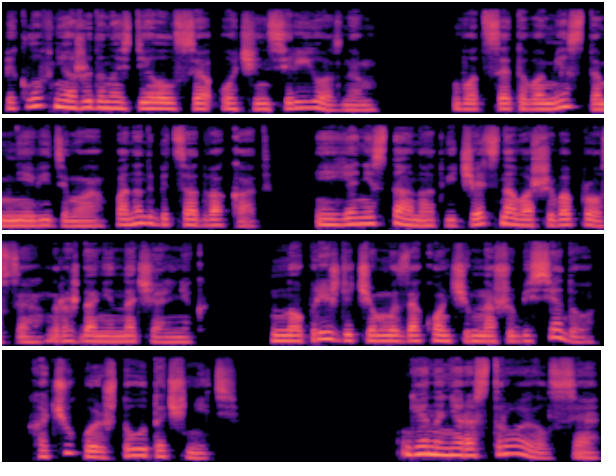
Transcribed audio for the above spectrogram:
Пеклов неожиданно сделался очень серьезным. Вот с этого места мне, видимо, понадобится адвокат. И я не стану отвечать на ваши вопросы, гражданин начальник. Но прежде чем мы закончим нашу беседу, хочу кое-что уточнить. Гена не расстроился,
